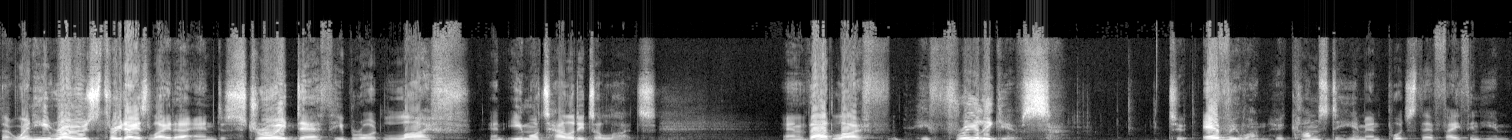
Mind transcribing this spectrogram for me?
that when he rose three days later and destroyed death, he brought life and immortality to light. And that life he freely gives to everyone who comes to him and puts their faith in him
